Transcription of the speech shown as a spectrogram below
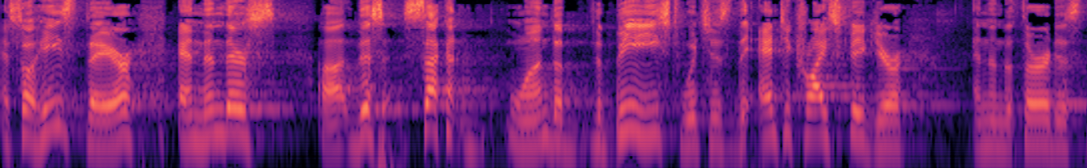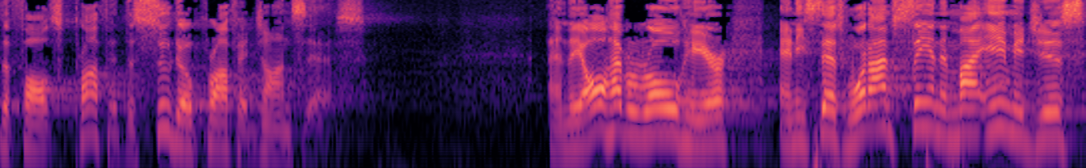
And so he's there. And then there's uh, this second one, the, the beast, which is the Antichrist figure. And then the third is the false prophet, the pseudo prophet, John says. And they all have a role here. And he says, What I'm seeing in my image is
